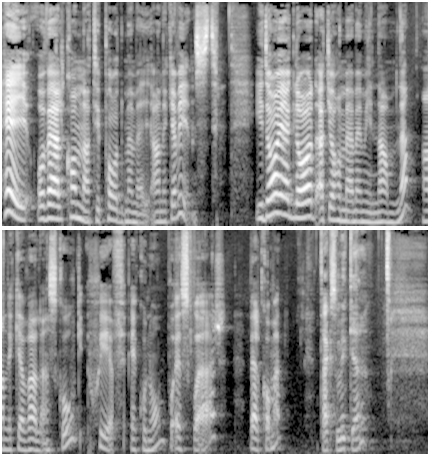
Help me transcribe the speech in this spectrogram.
Hej och välkomna till podd med mig Annika Winst. Idag är jag glad att jag har med mig min namne Annika Wallenskog, chefekonom på SKR. Välkommen! Tack så mycket!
